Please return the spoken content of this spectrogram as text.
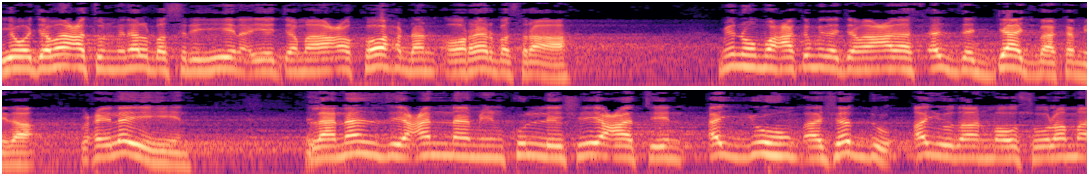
iyo wa jamaacaة min albasriyiina iyo jamaaco koox dhan oo reer basre ah. Minhum waxaa ka mida jamaacadaas azajaaj baa ka mida waxay leeyihiin lananzicanna min kulli shiicatin ayuhum ashaddu ayudan mawsuulo ma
